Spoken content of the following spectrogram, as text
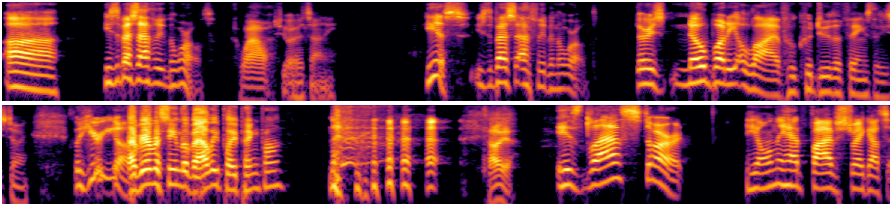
Uh, he's the best athlete in the world. Wow. Ohtani. He is. He's the best athlete in the world. There is nobody alive who could do the things that he's doing. But here you go. Have you ever seen the Valley play ping pong? Tell you. His last start, he only had five strikeouts.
